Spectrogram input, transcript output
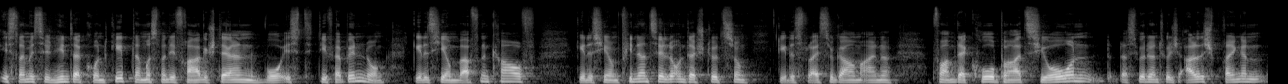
islamistischen Hintergrund gibt, dann muss man die Frage stellen, wo ist die Verbindung? Geht es hier um Waffenkauf? Geht es hier um finanzielle Unterstützung? Geht es vielleicht sogar um eine Form der Kooperation? Das würde natürlich alles sprengen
